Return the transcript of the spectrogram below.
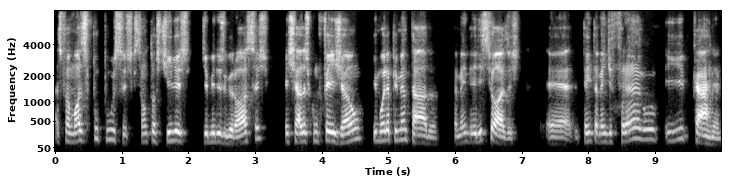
as famosas pupusas, que são tortilhas de milhos grossas recheadas com feijão e molho apimentado. também deliciosas. É, tem também de frango e carne.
